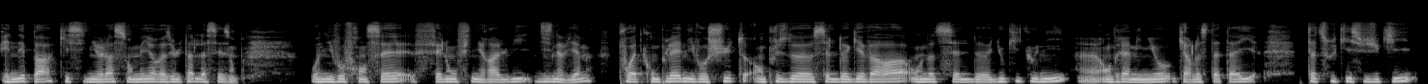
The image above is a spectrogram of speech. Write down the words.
et Nepa qui signe là son meilleur résultat de la saison. Au niveau français, Fellon finira lui 19e. Pour être complet, niveau chute, en plus de celle de Guevara, on note celle de Yuki Kuni, euh, Andrea Mignot, Carlos Tatai, Tatsuki Suzuki,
